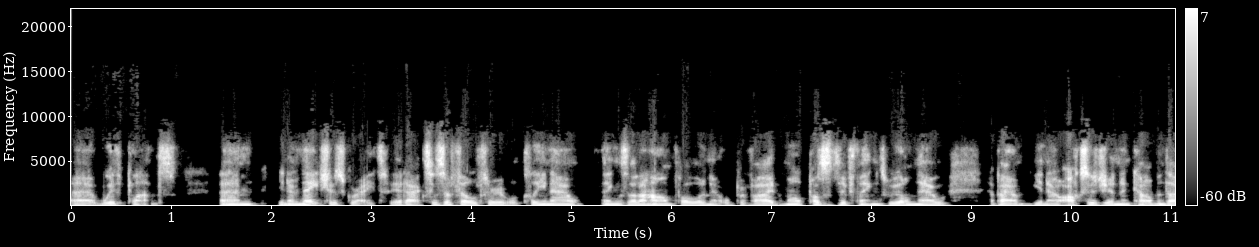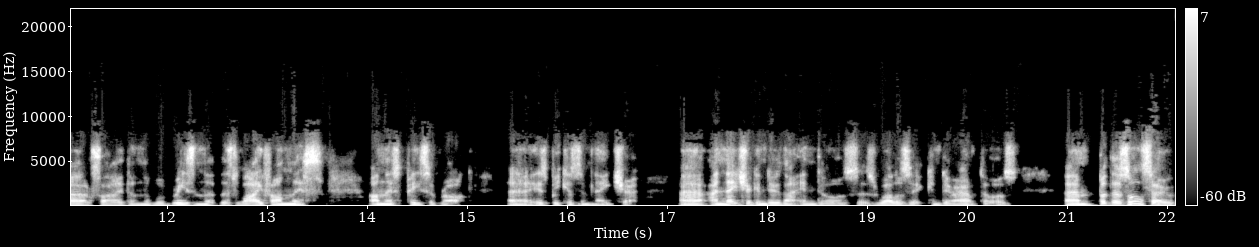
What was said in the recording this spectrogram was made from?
uh, with plants. Um, you know, nature's great. It acts as a filter. It will clean out things that are harmful, and it will provide more positive things. We all know about you know oxygen and carbon dioxide, and the reason that there's life on this on this piece of rock uh, is because of nature. Uh, and nature can do that indoors as well as it can do outdoors. Um, but there's also,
